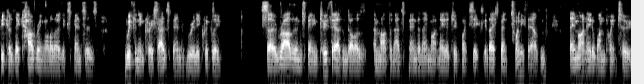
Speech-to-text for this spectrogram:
because they're covering all of those expenses with an increased ad spend really quickly. So rather than spending $2,000 a month on ad spend and they might need a 2.6, if they spent 20,000, they might need a 1.2.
